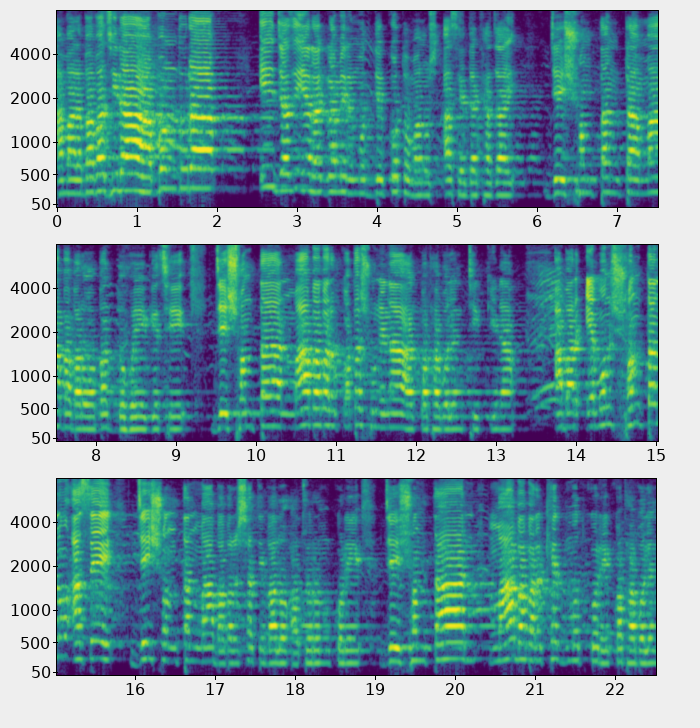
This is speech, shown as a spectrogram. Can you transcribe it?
আমার বাবাজিরা, বন্ধুরা এই জাজিয়ারা গ্রামের মধ্যে কত মানুষ আছে দেখা যায়? যে সন্তানটা মা বাবার অবাধ্য হয়ে গেছে, যে সন্তান মা বাবার কথা শুনে না, কথা বলেন ঠিক কিনা? আবার এমন সন্তানও আছে, যে সন্তান মা বাবার সাথে ভালো আচরণ করে, যে সন্তান মা বাবার খেদমত করে কথা বলেন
